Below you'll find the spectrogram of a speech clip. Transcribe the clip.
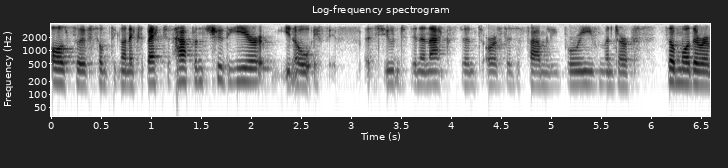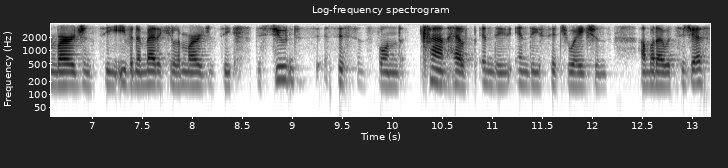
Also if something unexpected happens through the year, you know, if, if a student is in an accident or if there's a family bereavement or some other emergency, even a medical emergency, the Student Assistance Fund can help in the in these situations. And what I would suggest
